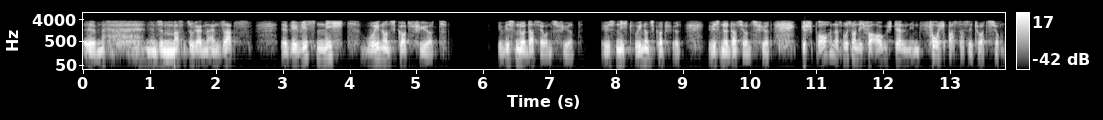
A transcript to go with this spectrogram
ähm, in diesem Massenzug einen, Satz. Äh, wir wissen nicht, wohin uns Gott führt. Wir wissen nur, dass er uns führt. Wir wissen nicht, wohin uns Gott führt. Wir wissen nur, dass er uns führt. Gesprochen, das muss man sich vor Augen stellen, in furchtbarster Situation.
